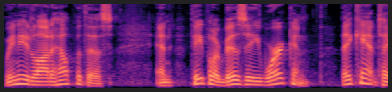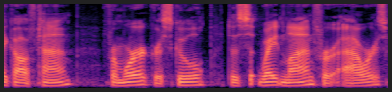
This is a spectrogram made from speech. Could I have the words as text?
We need a lot of help with this. And people are busy working. They can't take off time from work or school to wait in line for hours.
